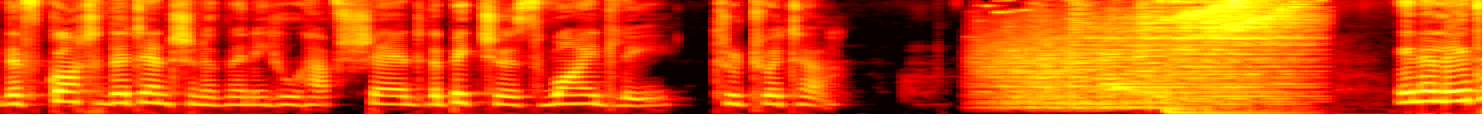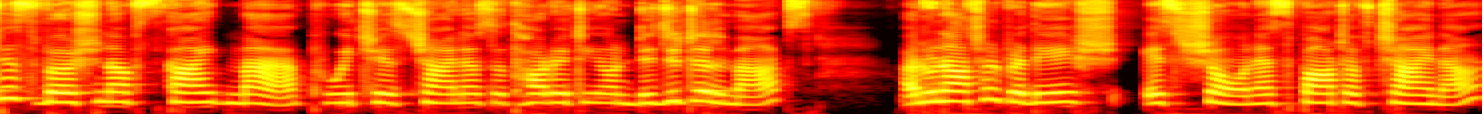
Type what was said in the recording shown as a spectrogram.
They've caught the attention of many who have shared the pictures widely through Twitter. In a latest version of Sky Map, which is China's authority on digital maps, Arunachal Pradesh is shown as part of China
